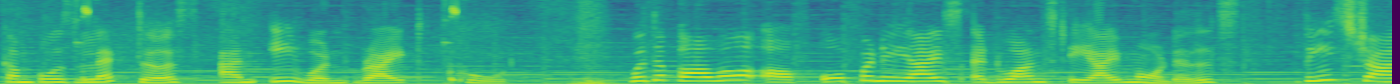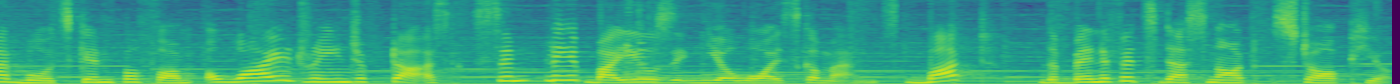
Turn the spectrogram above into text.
compose letters, and even write code. With the power of OpenAI's advanced AI models, these chatbots can perform a wide range of tasks simply by using your voice commands. But the benefits does not stop here.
